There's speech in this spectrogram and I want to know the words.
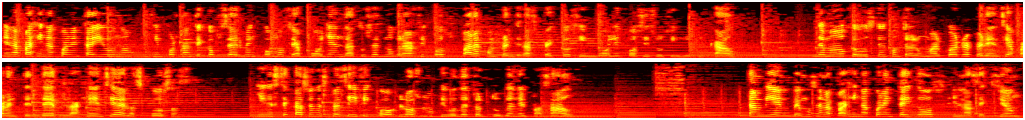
en la página 41 es importante que observen cómo se apoya en datos etnográficos para comprender aspectos simbólicos y su significado, de modo que busca encontrar un marco de referencia para entender la agencia de las cosas, y en este caso en específico los motivos de tortuga en el pasado. También vemos en la página 42, en la sección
